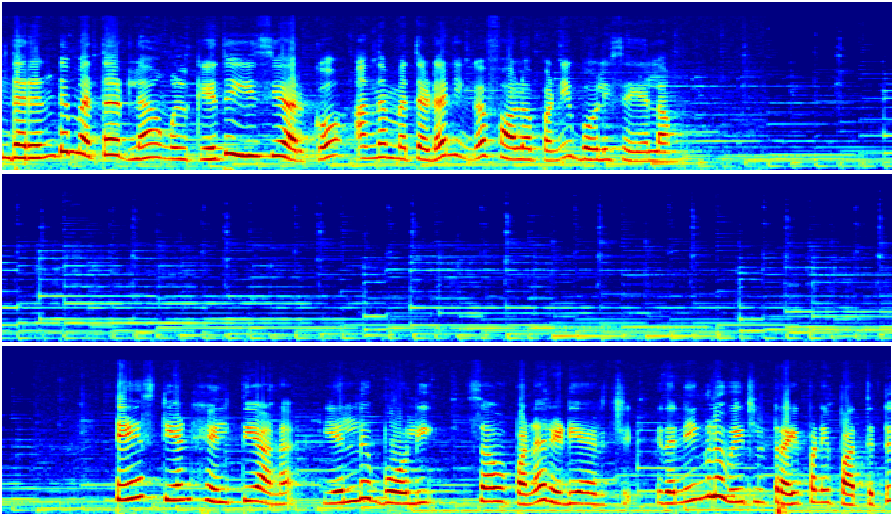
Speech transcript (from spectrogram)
இந்த ரெண்டு மெத்தடில் உங்களுக்கு எது ஈஸியாக இருக்கோ அந்த மெத்தடை நீங்கள் ஃபாலோ பண்ணி போலி செய்யலாம். டேஸ்டி அண்ட் ஹெல்த்தியான எள்ளு போலி சர்வ் பண்ண ரெடி ஆயிடுச்சு இதை நீங்களும் வீட்டில் ட்ரை பண்ணி பார்த்துட்டு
